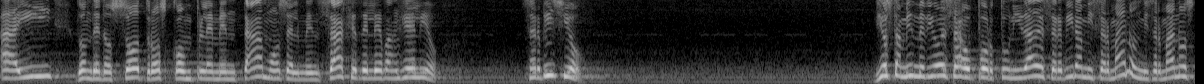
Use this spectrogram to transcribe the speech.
ahí donde nosotros complementamos el mensaje del Evangelio. Servicio. Dios también me dio esa oportunidad de servir a mis hermanos. Mis hermanos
